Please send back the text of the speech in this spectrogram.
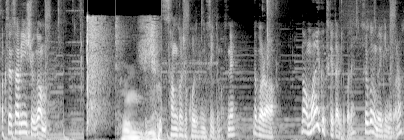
アクセサリー種が3箇所こういう風についてますね。だから、なんかマイクつけたりとかね、そういうこともできるのかな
